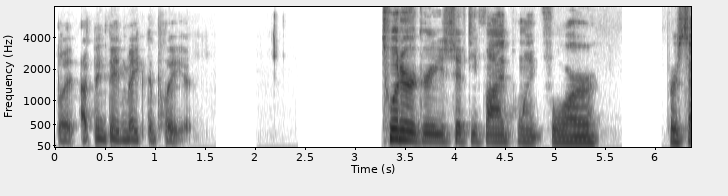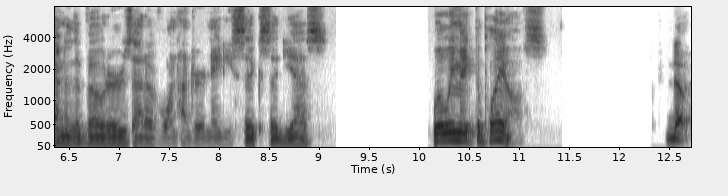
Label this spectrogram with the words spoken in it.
but I think they make the player. Twitter agrees 55.4% of the voters out of 186 said yes. Will we make the playoffs? No,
